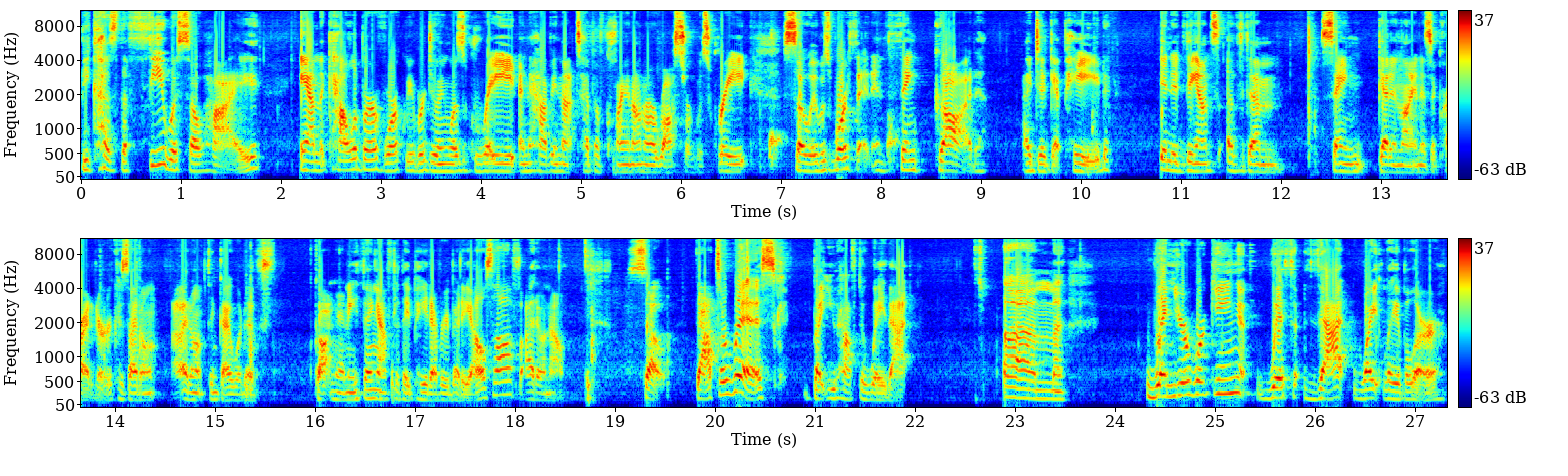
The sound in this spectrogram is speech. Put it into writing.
because the fee was so high and the caliber of work we were doing was great and having that type of client on our roster was great. So it was worth it. And thank god i did get paid in advance of them saying get in line as a creditor because i don't i don't think i would have gotten anything after they paid everybody else off. I don't know. So that's a risk but you have to weigh that. Um, when you're working with that white labeler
